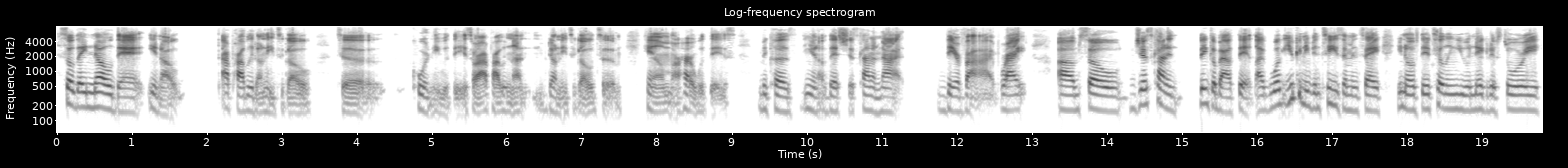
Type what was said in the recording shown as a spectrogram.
so they know that, you know, I probably don't need to go to Courtney with this, or I probably not don't need to go to him or her with this because you know that's just kind of not their vibe, right? Um, so just kind of think about that. Like what you can even tease them and say, you know, if they're telling you a negative story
